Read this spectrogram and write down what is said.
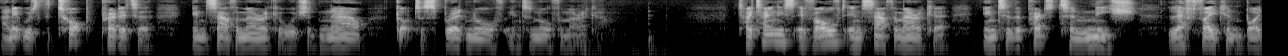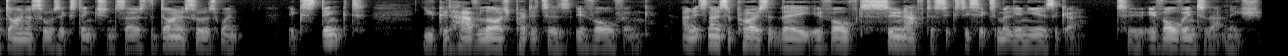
And it was the top predator in South America, which had now got to spread north into North America. Titanis evolved in South America into the predator niche left vacant by dinosaurs' extinction. So as the dinosaurs went extinct, you could have large predators evolving. And it's no surprise that they evolved soon after 66 million years ago to evolve into that niche.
